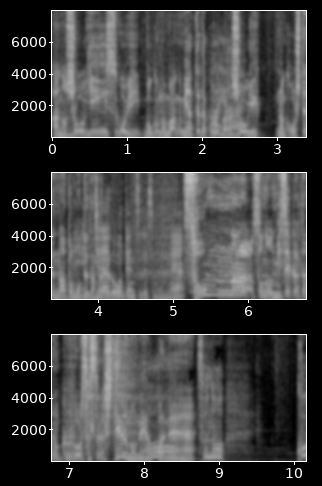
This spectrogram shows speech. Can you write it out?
あのうん。将棋すごい、僕も番組やってた頃からはい将棋なんか押してんなと思ってたんだけど、コンテンツですもんね。そんなその見せ方の工夫をさすがしてるのねやっぱね。その候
